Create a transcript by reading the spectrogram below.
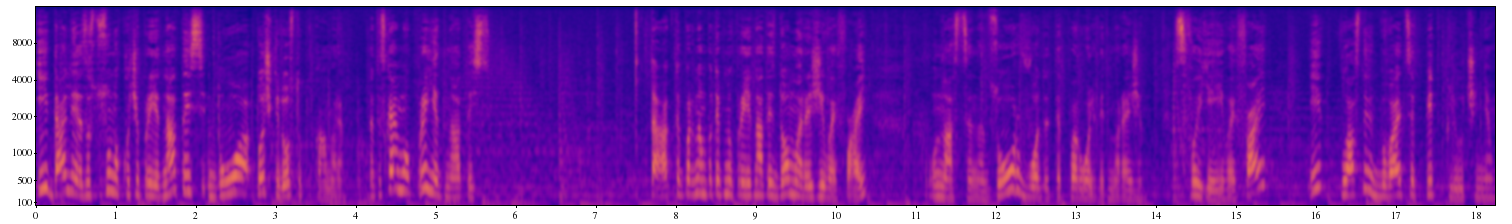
І далі застосунок хоче приєднатись до точки доступу камери. Натискаємо Приєднатись. Так, тепер нам потрібно приєднатись до мережі Wi-Fi. У нас це надзор, вводите пароль від мережі своєї Wi-Fi і, власне, відбувається підключення.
